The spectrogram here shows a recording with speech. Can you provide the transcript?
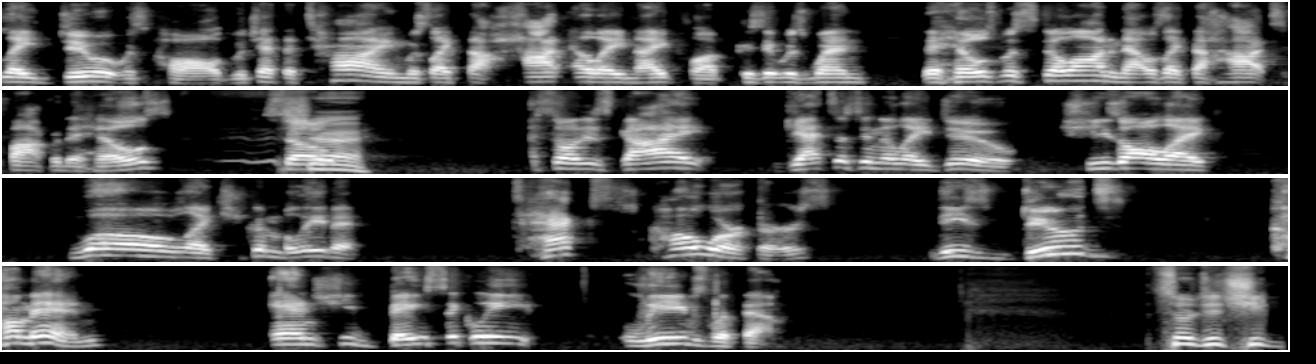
Les Deux, it was called, which at the time was like the hot LA nightclub because it was when The Hills was still on, and that was like the hot spot for The Hills. So, sure. so this guy gets us into Les Deux. She's all like, "Whoa!" Like she couldn't believe it. Texts coworkers, these dudes come in, and she basically leaves with them. So did she?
